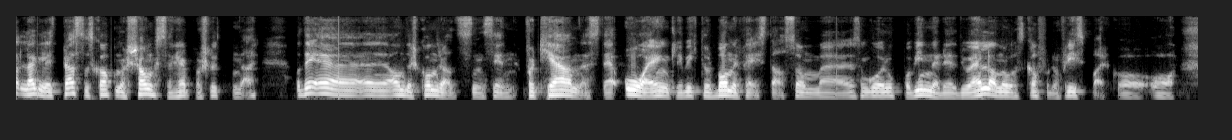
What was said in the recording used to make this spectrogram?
å legge litt press og skape noen sjanser helt på slutten der. Og det er eh, Anders Konradsen sin fortjeneste, og egentlig Viktor Boniface, da, som, eh, som går opp og vinner de duellene og skaffer noen frispark og, og,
